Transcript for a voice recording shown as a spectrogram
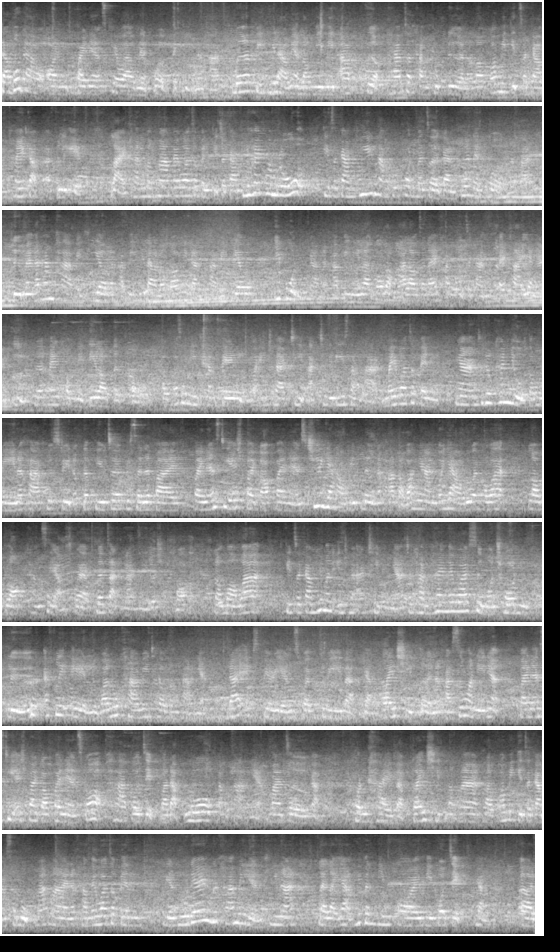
double down on finance KOL network ไปอีกนะคะ เมื่อปีที่แล้วเนี่ยเรามี meet up เกือบแทบจะทั้งทุกเดือน แล้วเราก็มีกิจกรรมให้กับ affiliate หลายท่านมากๆ ไม่ว่าจะเป็นกิจกรรมที่ให้ความรู้ กิจกรรมที่นำทุกคนมาเจอกันเพื่อ network นะคะ หรือแม้กระทั่งพาไปเที่ยวนะคะ ปีที่แล้วเราก็มีการพาไปเที่ยวญี่ปุ่นกันนะ ปีนี้เราก็หวังว่าเราจะได้ทำกิจกรรมคล้ายๆ อย่างนั้นอีก เพื่อให้ community เราเติบโตเราก็จะมีแคมเปญหรือว่า interactive activities ต่างๆ ไม่ว่าจะเป็นงานที่ทุกท่านอยู่ตรงนี้นะคะ คือ Street of the Future presented by Finance TH by Golf Finance ชื่อยาวนิดนึงนะคะ แต่ว่างานก็ยาวด้วยเพราะว่าเราบล็อกทั้งสยามสแควร์เพื่อจัดงานนี้โดยเฉพาะ เรามองว่า กิจกรรมที่มัน interactive อย่างเงี้ยจะทำให้ไม่ว่าสื่อมวลชน หรือ affiliate หรือว่าลูกค้ารีเทลต่างๆเนี่ยได้ experience Web3 แบบอย่างใกล้ชิดเลยนะคะ ซึ่งวันนี้เนี่ย Binance TH by Golf Finance ก็พาโปรเจกต์ระดับโลกต่างๆเนี่ยมาเจอกับคนไทยแบบใกล้ชิดมากๆ เราก็มีกิจกรรมสนุกมากมายนะคะ ไม่ว่าจะเป็นเหรียญหมูเด้งนะคะ มีเหรียญพีนัทหลาย ๆ อย่างที่เป็นบีมคอย มีโปรเจกต์อย่าง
